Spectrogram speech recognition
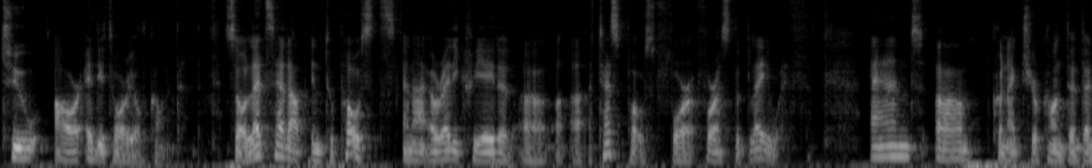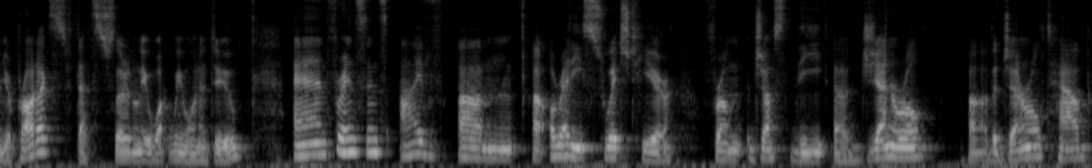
to our editorial content. So let's head up into posts and I already created a, a, a test post for, for us to play with. And um, connect your content and your products. That's certainly what we want to do. And for instance, I've um, uh, already switched here from just the uh, general, uh, the general tab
